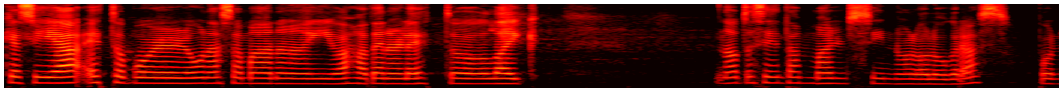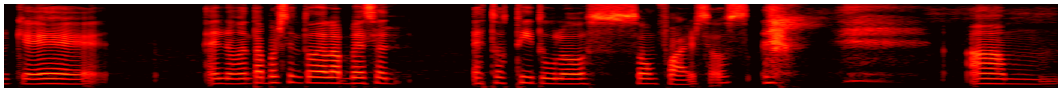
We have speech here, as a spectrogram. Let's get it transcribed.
que sea esto por una semana y vas a tener esto, like, no te sientas mal si no lo logras, porque el 90% de las veces estos títulos son falsos. um,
